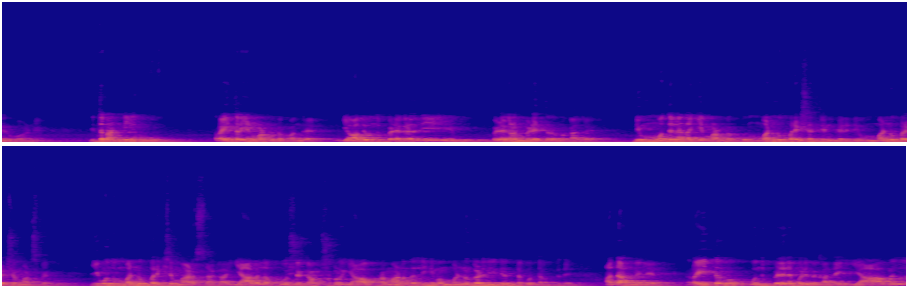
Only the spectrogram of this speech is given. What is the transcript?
ನಿರ್ವಹಣೆ. ಇದನ್ನು ನೀವು ರೈತರು ಏನು ಮಾಡಬೇಕಪ್ಪ ಅಂದರೆ ಯಾವುದೇ ಒಂದು ಬೆಳೆಗಳಲ್ಲಿ ಬೆಳೆಗಳನ್ನು ಬೆಳೀತಿರಬೇಕಾದ್ರೆ ನೀವು ಮೊದಲನೇದಾಗಿ ಏನು ಮಾಡಬೇಕು? ಮಣ್ಣು ಪರೀಕ್ಷೆ ಅಂತ ಏನು ಕರಿತೀವಿ? ಮಣ್ಣು ಪರೀಕ್ಷೆ ಮಾಡಿಸ್ಬೇಕು. ಈ ಒಂದು ಮಣ್ಣು ಪರೀಕ್ಷೆ ಮಾಡಿಸಿದಾಗ ಯಾವೆಲ್ಲ ಪೋಷಕಾಂಶಗಳು ಯಾವ ಪ್ರಮಾಣದಲ್ಲಿ ನಿಮ್ಮ ಮಣ್ಣುಗಳಿದೆ ಅಂತ ಗೊತ್ತಾಗುತ್ತದೆ ಅದಾದಮೇಲೆ ರೈತರು ಒಂದು ಬೆಳೆನ ಬೆಳಿಬೇಕಾದ್ರೆ ಯಾವೆಲ್ಲ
